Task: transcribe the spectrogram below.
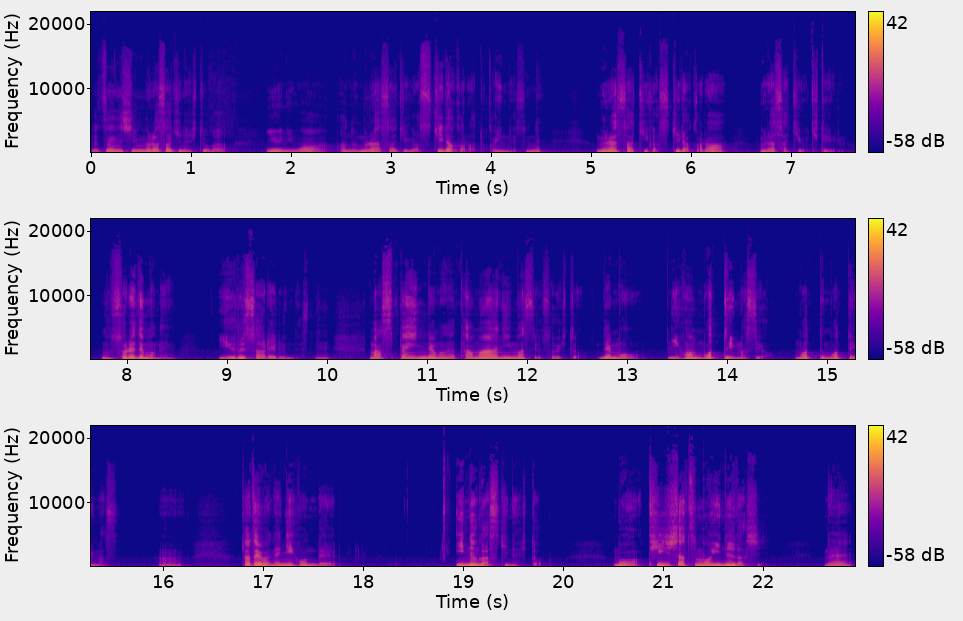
で全身紫の人が言うにはあの紫が好きだからとか言うんですよね。紫が好きだから紫を着ている。もうそれでもね許されるんですね。まあスペインでもねたまにいますよそういう人。でも日本もっといますよ。もっともっといます、うん、例えばね日本で犬が好きな人。もう T シャツも犬だし。ね。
